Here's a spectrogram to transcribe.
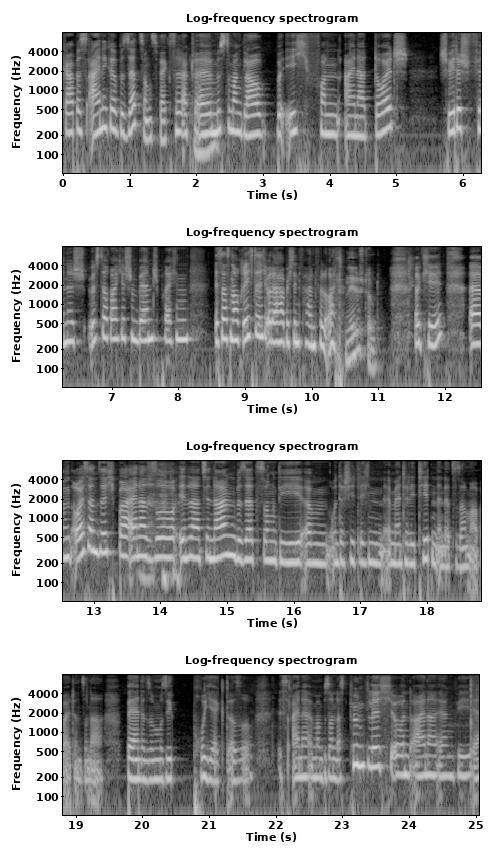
gab es einige Besetzungswechsel. Aktuell mhm. müsste man, glaube ich, von einer deutsch- schwedisch-finnisch-österreichischen Band sprechen, ist das noch richtig oder habe ich den Faden verloren? Nee, das stimmt. Okay. Ähm, äußern sich bei einer so internationalen Besetzung die ähm, unterschiedlichen Mentalitäten in der Zusammenarbeit in so einer Band, in so einem Musikprojekt? Also ist einer immer besonders pünktlich und einer irgendwie eher?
